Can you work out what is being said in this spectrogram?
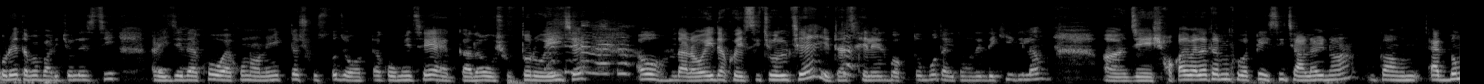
করে তারপর বাড়ি চলে এসেছি। আর এই যে দেখো এখন অনেকটা সুস্থ, জ্বরটা কমেছে, এক গাদা ওষুধ তো রয়েইছে। ও, দাঁড়াও, এই দেখো, এসি চলছে। এটা ছেলের বক্তব্য, তাই তোমাদের দেখিয়ে দিলাম। যে সকালবেলাতে আমি খুব একটা এসি চালাই না। কারণ একদম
